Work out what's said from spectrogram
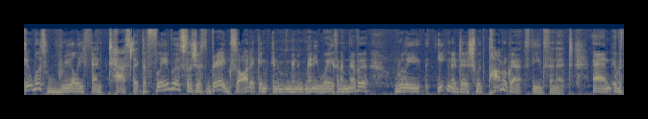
it was really fantastic. The flavors was just very exotic in, in many, many ways, and I've never really eaten a dish with pomegranate seeds in it. And it was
